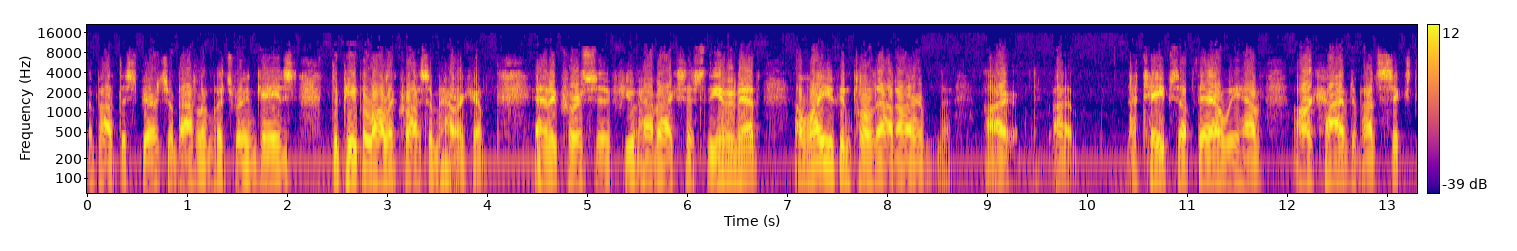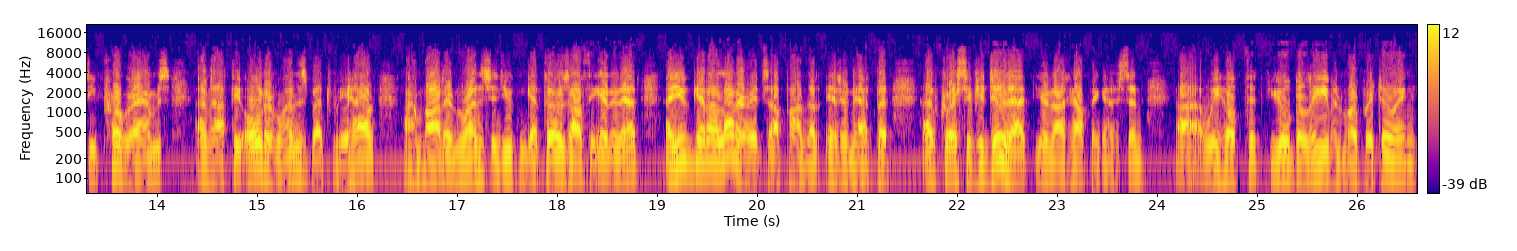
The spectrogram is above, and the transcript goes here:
about the spiritual battle in which we're engaged to people all across America. And of course, if you have access to the internet, uh, why you can pull down our our uh, uh, tapes up there. We have archived about 60 programs, uh, not the older ones, but we have our modern ones, and you can get those off the internet, and you can get our letter. It's up on the internet. But of course, if you do that, you're not helping us. And uh, we hope that you'll believe in what we're doing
